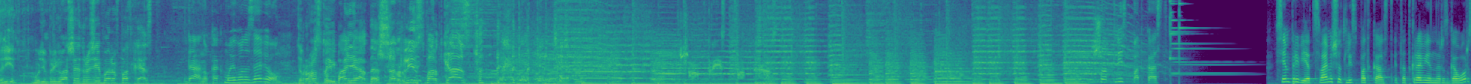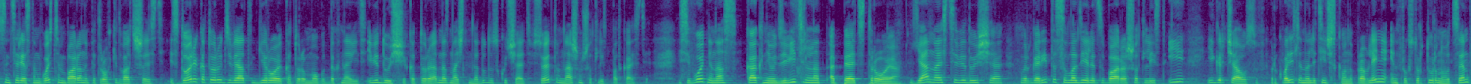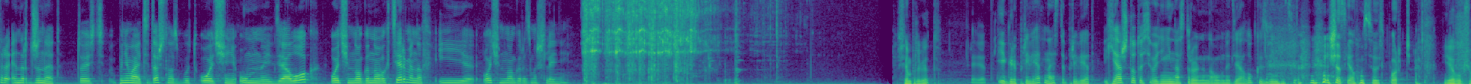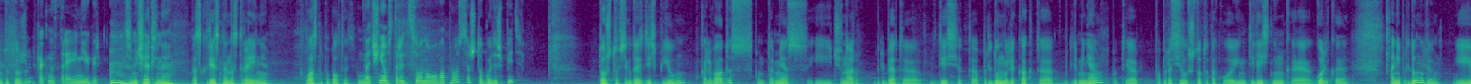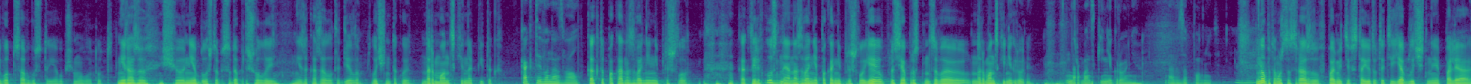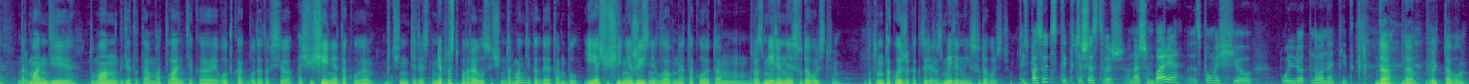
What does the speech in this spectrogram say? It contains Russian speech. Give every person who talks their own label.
Speaker 1: Рит, будем приглашать друзей бара в подкаст.
Speaker 2: Да, но как мы его назовем?
Speaker 1: Да просто и понятно, шорт-лист подкаст.
Speaker 3: Шорт-лист подкаст.
Speaker 2: Шорт-лист подкаст.
Speaker 4: Всем привет, с вами Шотлист подкаст. Это откровенный разговор с интересным гостем бара на Петровке 26. Истории, которые удивят, герои, которые могут вдохновить, и ведущие, которые однозначно дадут доскучать. Все это в нашем Шотлист подкасте. И сегодня нас, как неудивительно, опять трое. Я, Настя, ведущая, Маргарита, совладелец бара Шотлист, и Игорь Чаусов, руководитель аналитического направления инфраструктурного центра Energynet. То есть, понимаете, да, что у нас будет очень умный диалог, очень много новых терминов и очень много размышлений.
Speaker 5: Всем привет.
Speaker 4: Привет.
Speaker 6: Игорь, привет, Настя, привет. Я что-то сегодня не настроена на умный диалог, извините. Сейчас я вам все испорчу.
Speaker 5: Я, в общем-то, тоже.
Speaker 6: Как настроение, Игорь?
Speaker 5: Замечательное, воскресное настроение. Классно поболтать.
Speaker 6: Начнем с традиционного вопроса. Что будешь пить?
Speaker 5: То, что всегда здесь пью, кальвадос, контамес и чинар. Ребята здесь это придумали как-то для меня. Вот я попросил что-то такое интересненькое, горькое. Они придумали, и вот с августа я, в общем, его тут ни разу еще не было, чтобы сюда пришел и не заказал это дело. Очень такой нормандский напиток.
Speaker 6: Как ты его назвал?
Speaker 5: Как-то пока название не пришло. Коктейль вкусный, а название пока не пришло. Я его про себя просто называю нормандский негрони.
Speaker 6: Нормандский негрони. Надо запомнить.
Speaker 5: Ну, потому что сразу в памяти встают вот эти яблочные поля Нормандии, туман, где-то там Атлантика, и вот как бы вот это все ощущение такое очень интересно. Мне просто понравилось очень Нормандия, когда я там был. И ощущение жизни, главное, такое там размеренное и с удовольствием. Вот он такой же коктейль, размеренный и с удовольствием.
Speaker 4: То есть, по сути, ты путешествуешь в нашем баре с помощью улетного напитка.
Speaker 5: Да, да, вроде того.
